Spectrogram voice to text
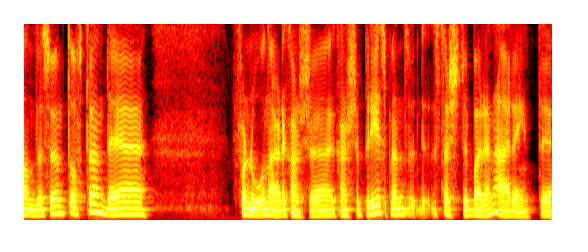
handle sunt ofte. det for noen er det kanskje, kanskje pris, men den største barrieren er egentlig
